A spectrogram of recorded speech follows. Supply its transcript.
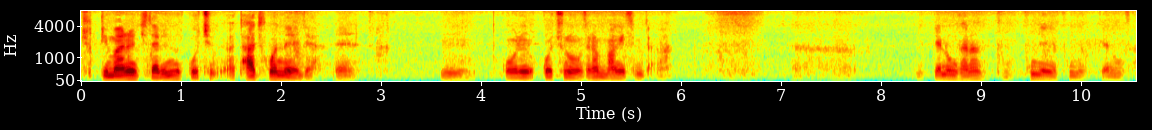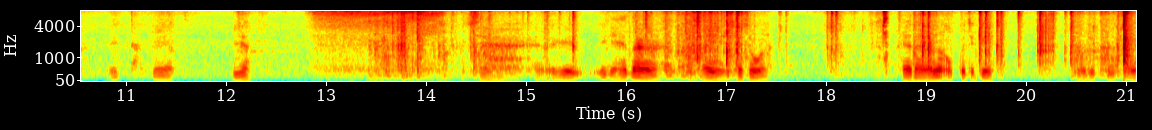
죽기만을 기다리는 꽃이 아, 다 죽었네 이제. 예. 음, 올 고추 농사는 망했습니다. 아, 깨농사는 풍년이에요 풍년 깨농사 다 깨요 그죠? 자 여기 이게 해당 아니 최송아 해당하는 엊그저께 우리 통장에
